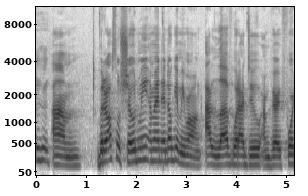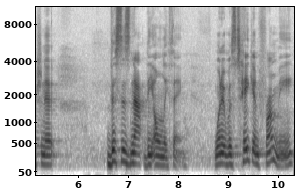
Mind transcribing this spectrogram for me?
Mm-hmm. Um, but it also showed me, Amanda, and don't get me wrong, I love what I do. I'm very fortunate. This is not the only thing. When it was taken from me,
